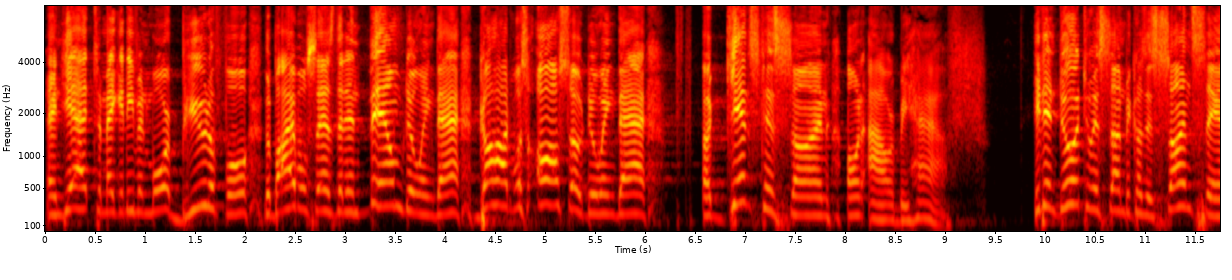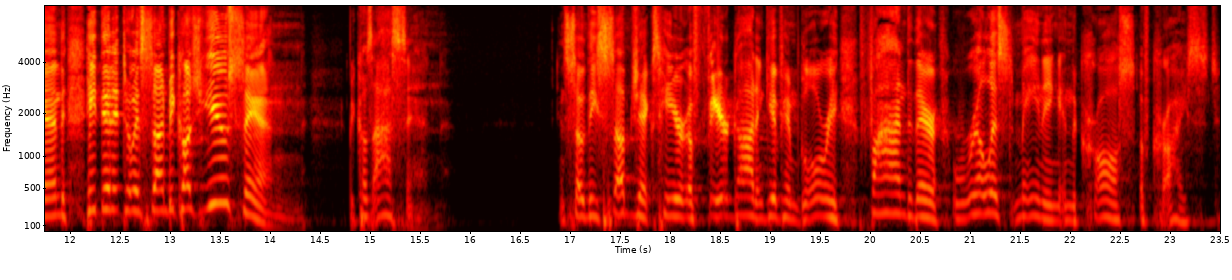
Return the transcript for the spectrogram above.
And yet, to make it even more beautiful, the Bible says that in them doing that, God was also doing that against his son on our behalf. He didn't do it to his son because his son sinned, he did it to his son because you sin, because I sin. And so these subjects here of fear God and give him glory find their realest meaning in the cross of Christ.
